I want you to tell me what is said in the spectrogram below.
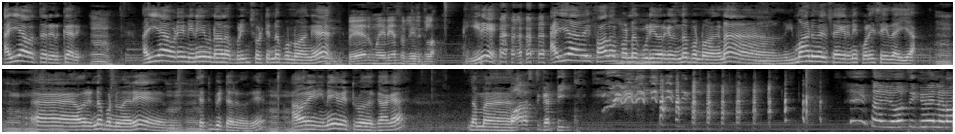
ஐயா ஒருத்தர் இருக்காரு. ஐயாவுடைய நினைவு நாள் அப்படின்னு சொல்லிட்டு என்ன பண்ணுவாங்க? பேர் மாதிரியா சொல்லியிருக்கலாம். இரு. ஐயாவை ஃபாலோ பண்ணக்கூடியவர்கள் என்ன பண்ணுவாங்கன்னா இமானுவேல் சேகரனை கொலை செய்த ஐயா. அவர் என்ன பண்ணுவாரு? செத்து போயிட்டாரு அவரு. அவரை நினைவேற்றுவதற்காக நம்ம ஃபாரஸ்ட் கட்டி. நான் யோசிக்கவே இல்லடா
